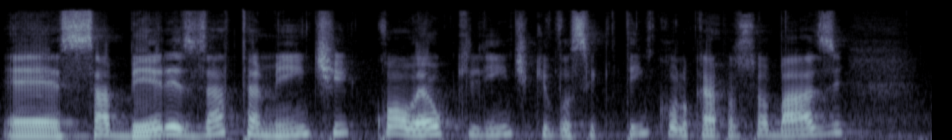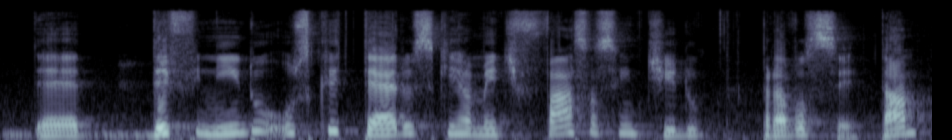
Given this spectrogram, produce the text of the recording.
é, saber exatamente qual é o cliente que você tem que colocar para sua base, é, definindo os critérios que realmente faça sentido para você, tá?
